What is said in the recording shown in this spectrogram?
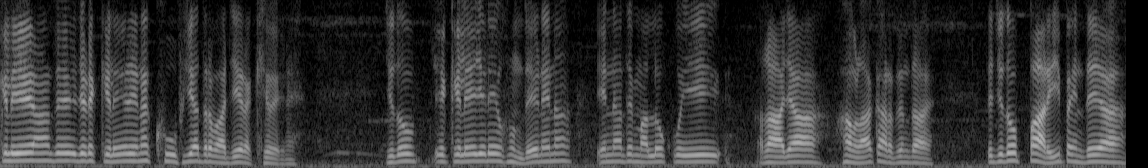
ਕਿਲਿਆਂ ਦੇ ਜਿਹੜੇ ਕਿਲੇ ਦੇ ਨਾ ਖੂਫੀਆ ਦਰਵਾਜ਼ੇ ਰੱਖੇ ਹੋਏ ਨੇ। ਜਦੋਂ ਇਹ ਕਿਲੇ ਜਿਹੜੇ ਹੁੰਦੇ ਨੇ ਨਾ, ਇਹਨਾਂ ਤੇ ਮੰਨ ਲਓ ਕੋਈ ਰਾਜਾ ਹਮਲਾ ਕਰ ਦਿੰਦਾ ਹੈ ਤੇ ਜਦੋਂ ਭਾਰੀ ਪੈਂਦੇ ਆ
